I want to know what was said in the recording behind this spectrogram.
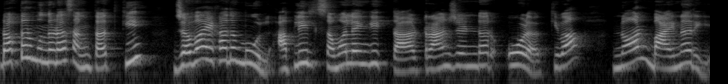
डॉक्टर मुंदडा सांगतात की जेव्हा एखादं मूल आपली समलैंगिकता ट्रान्सजेंडर ओळख किंवा नॉन बायनरी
